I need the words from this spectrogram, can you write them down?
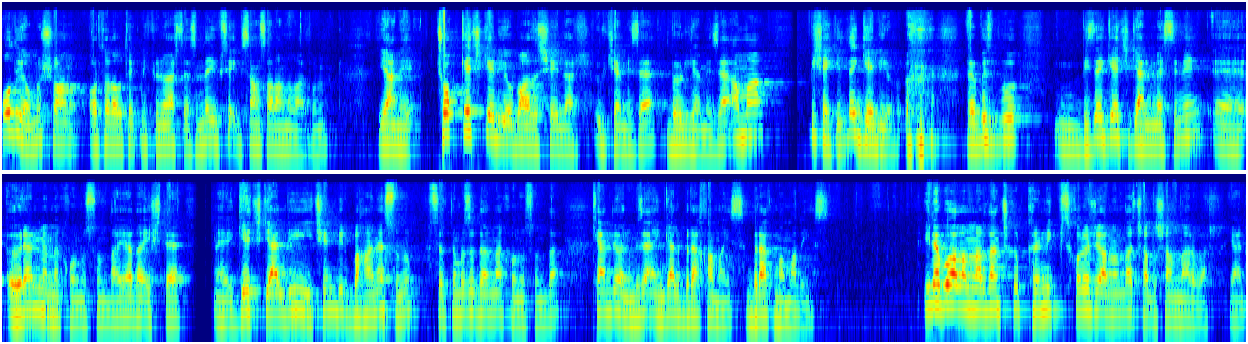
Oluyormuş. Şu an Orta Doğu Teknik Üniversitesi'nde yüksek lisans alanı var bunun. Yani çok geç geliyor bazı şeyler ülkemize, bölgemize ama bir şekilde geliyor. Ve biz bu bize geç gelmesini e, öğrenmeme konusunda ya da işte e, geç geldiği için bir bahane sunup sırtımızı dönme konusunda kendi önümüze engel bırakamayız, bırakmamalıyız. Yine bu alanlardan çıkıp klinik psikoloji alanında çalışanlar var. Yani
